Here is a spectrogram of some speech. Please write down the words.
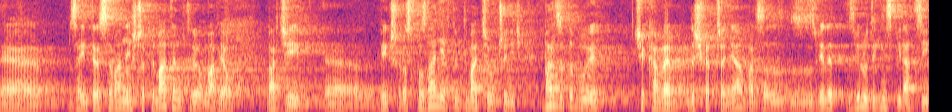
e, zainteresowany jeszcze tematem, który omawiał, bardziej e, większe rozpoznanie w tym temacie uczynić. Bardzo to były ciekawe doświadczenia, bardzo z, wiele, z wielu tych inspiracji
